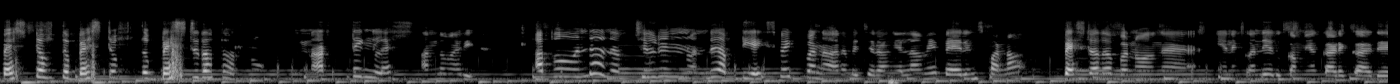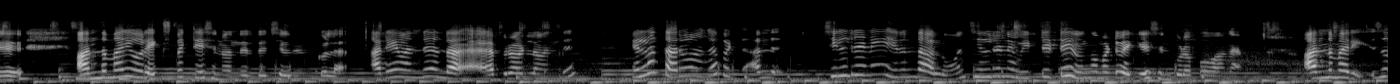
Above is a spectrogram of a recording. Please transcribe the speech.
best of the best of the best தான் தரணும். நத்திங் லெஸ் அந்த மாதிரி. அப்போ வந்து அந்த சில்ட்ரன் வந்து அப்படி எக்ஸ்பெக்ட் பண்ண ஆரம்பிச்சிடறாங்க. எல்லாமே பேரண்ட்ஸ் பண்ணா பெஸ்டா தான் பண்ணுவாங்க. எனக்கு வந்து எதுவும் கம்மியா கிடைக்காது. அந்த மாதிரி ஒரு எக்ஸ்பெக்டேஷன் வந்துருது சில்ட்ரனுக்குள்ள அதே வந்து அந்த அப்ராட்ல வந்து எல்லாம் தருவாங்க பட் அந்த சில்ட்ரனே இருந்தாலும் சில்ட்ரனை விட்டுட்டு இவங்க மட்டும் வெக்கேஷன் கூட போவாங்க. அந்த மாதிரி. ஸோ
